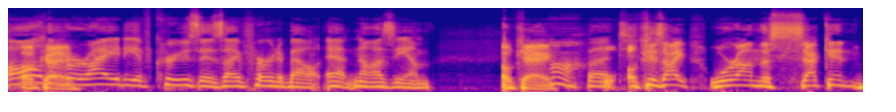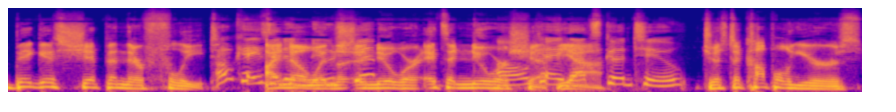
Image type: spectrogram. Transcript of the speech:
all the variety of cruises I've heard about at nauseum. Okay, But- oh, because I we're on the second biggest ship in their fleet. Okay, is I it a know new when the, ship? a newer. It's a newer Oh, ship. okay, Yeah, that's good too. just a couple years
